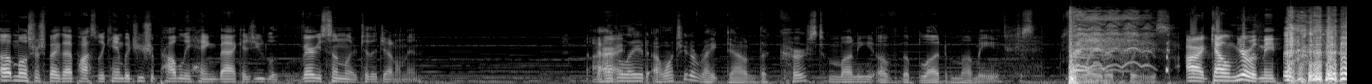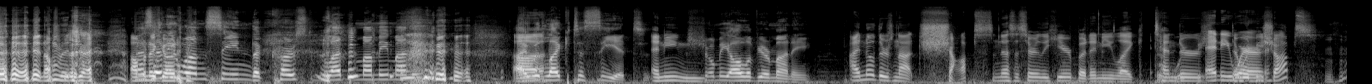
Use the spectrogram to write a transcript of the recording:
utmost respect I possibly can, but you should probably hang back as you look very similar to the gentleman. All right. Adelaide, I want you to write down the cursed money of the blood mummy. Just later, please. All right, Callum, you're with me, and I'm gonna try. I'm Has gonna go. anyone seen the cursed blood mummy money? I Uh, would like to see it. any? Show me all of your money. I know there's not shops necessarily here, but any like There would tenders. be. There would Anywhere. be shops. Mhm.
